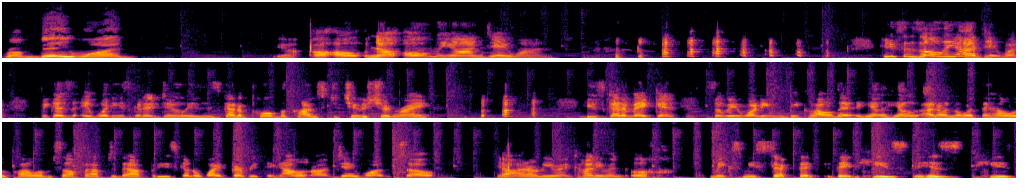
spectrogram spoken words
From day one. Yeah. Oh, oh no, only on day one. he says only on day one because what he's going to do is he's going to pull the Constitution, right? he's going to make it so he won't even be called it. He'll, he'll, I don't know what the hell he'll call himself after that, but he's going to wipe everything out on day one. So, yeah, I don't even, can't even, ugh, makes me sick that, that he's, his, he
